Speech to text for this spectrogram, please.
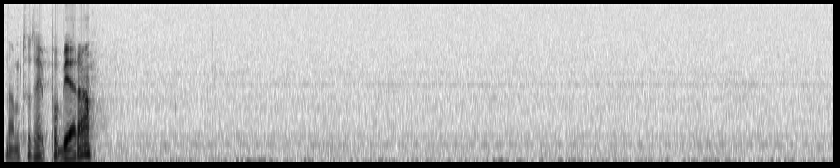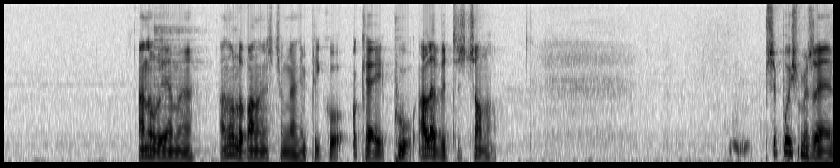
nam tutaj pobiera. Anulujemy anulowane ściąganie pliku. OK, pół, ale wyczyszczono. Przypuśćmy, że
